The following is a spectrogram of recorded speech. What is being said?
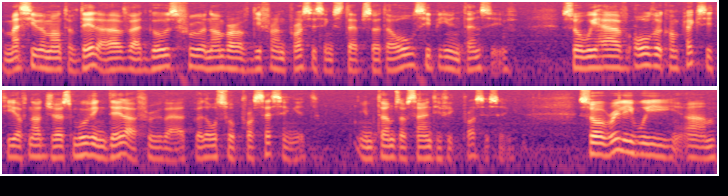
a massive amount of data that goes through a number of different processing steps that are all CPU intensive. So we have all the complexity of not just moving data through that, but also processing it in terms of scientific processing. So really, we um,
